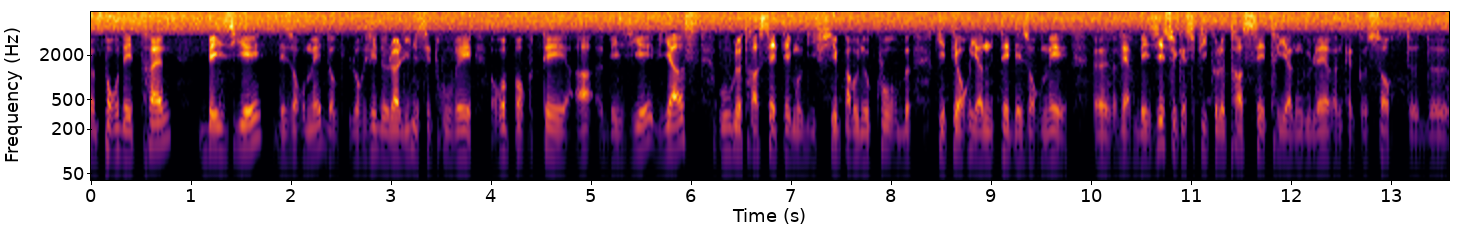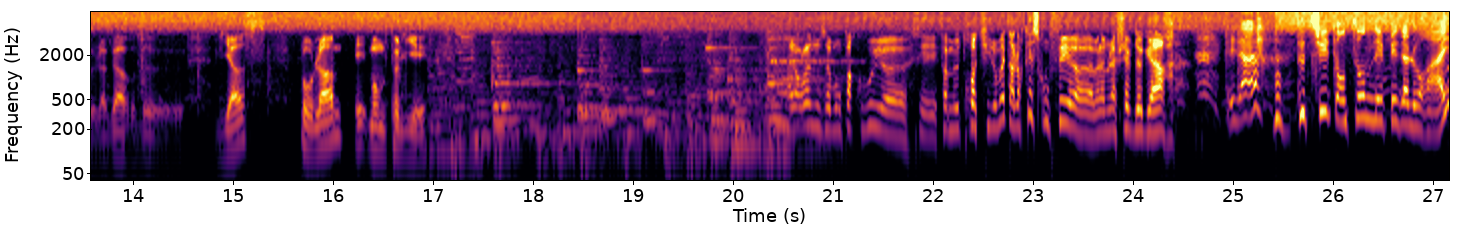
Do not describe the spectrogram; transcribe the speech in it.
euh, pour des trains Béziers désormais. Donc l'origine de la ligne s'est trouvée reportée à Béziers, Vias, où le tracé a été modifié par une courbe qui était orientée désormais euh, vers Béziers, ce qui explique le tracé triangulaire en quelque sorte de la gare de Vias, Polam et Montpellier. Alors là, nous avons parcouru euh, ces fameux 3 km. Alors qu'est-ce qu'on fait, euh, Madame la chef de gare? Et là, tout de suite, on tourne les pédalorails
